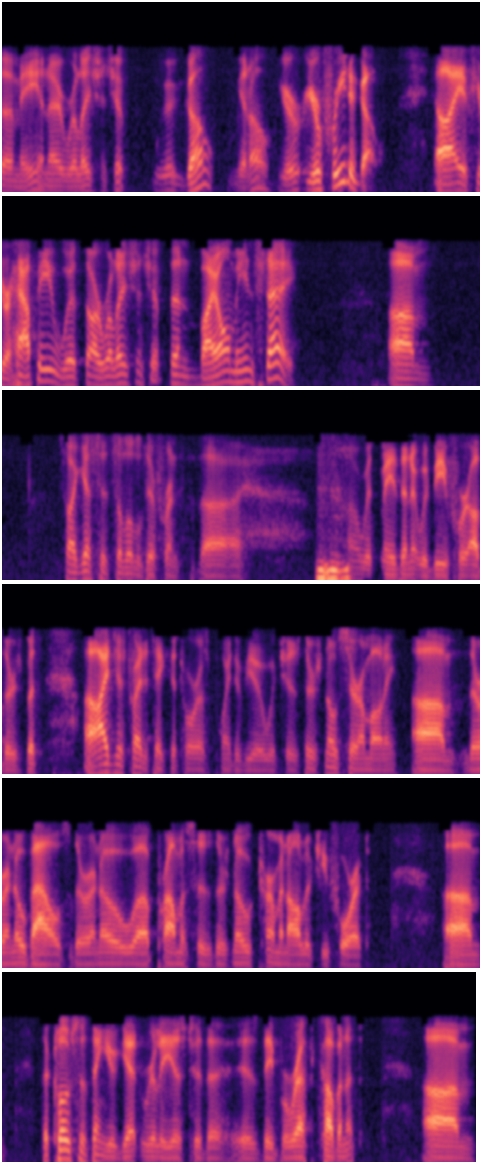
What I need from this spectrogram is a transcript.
uh, me in a relationship, go. You know, you're you're free to go. Uh, if you're happy with our relationship, then by all means stay. Um, so I guess it's a little different uh, mm-hmm. uh, with me than it would be for others. But uh, I just try to take the Torah's point of view, which is there's no ceremony, um, there are no vows, there are no uh, promises, there's no terminology for it. Um, the closest thing you get really is to the is the Bereth covenant, um,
